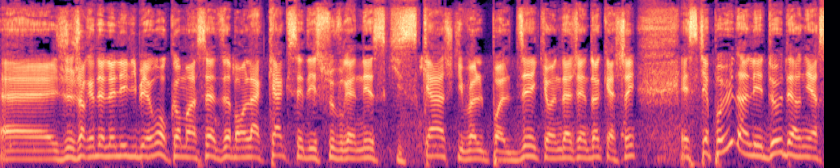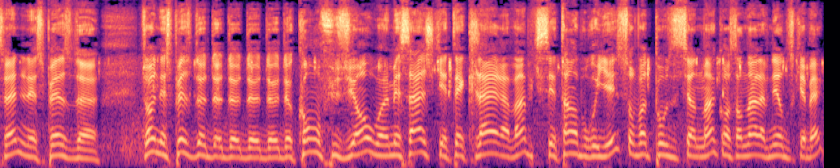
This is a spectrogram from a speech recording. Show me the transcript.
Euh, J'aurais de les libéraux ont commencé à dire, bon, la CAQ, c'est des souverainistes qui se cachent, qui veulent pas le dire, qui ont un agenda caché. Est-ce qu'il n'y a pas eu dans les deux dernières semaines une espèce de, tu vois, une espèce de, de, de, de, de confusion ou un message qui était clair avant puis qui s'est embrouillé sur votre positionnement concernant l'avenir du Québec?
